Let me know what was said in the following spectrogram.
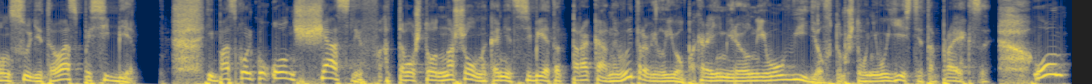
Он судит вас по себе. И поскольку он счастлив от того, что он нашел наконец себе этот таракан и вытравил его, по крайней мере, он его увидел в том, что у него есть эта проекция, он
